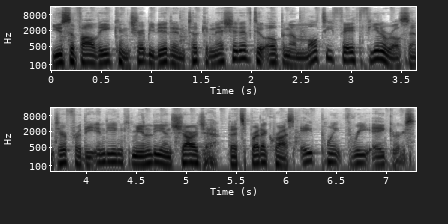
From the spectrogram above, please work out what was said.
Yusuf Ali contributed and took initiative to open a multi faith funeral center for the Indian community in Sharjah that spread across 8.3 acres.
